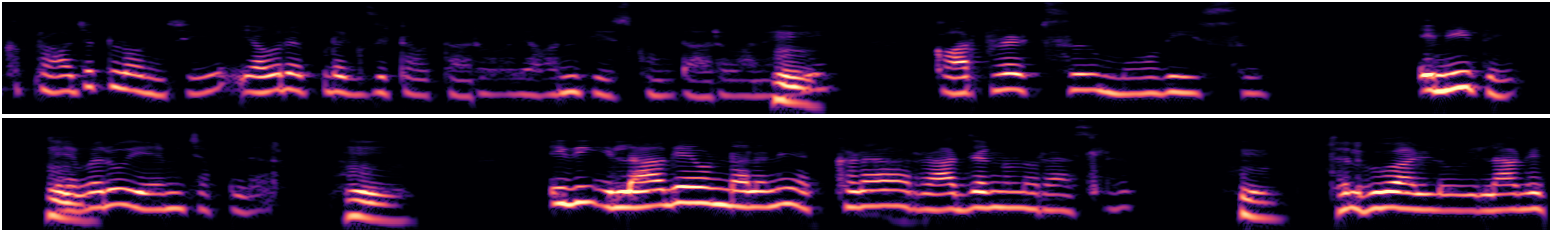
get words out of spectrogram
ఒక ప్రాజెక్ట్ లోంచి ఎవరు ఎప్పుడు ఎగ్జిట్ అవుతారు ఎవరిని తీసుకుంటారు అనేది కార్పొరేట్స్ మూవీస్ ఎనీథింగ్ ఎవరు ఏమి చెప్పలేరు. ఇది ఇలాగే ఉండాలని ఎక్కడా రాజ్యాంగంలో రాసలేదు. తెలుగు వాళ్ళు ఇలాగే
